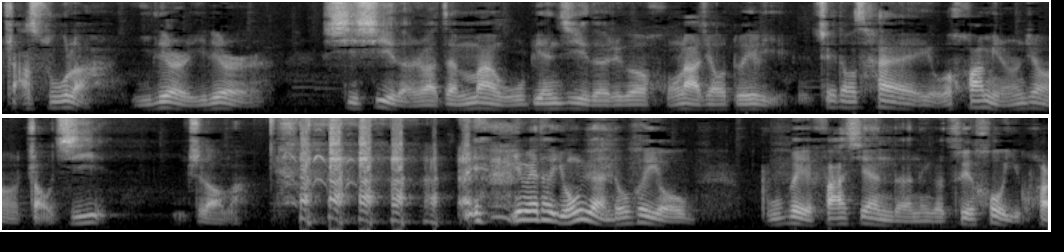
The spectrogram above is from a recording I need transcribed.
炸酥了，一粒儿一粒儿细细的，是吧？在漫无边际的这个红辣椒堆里，这道菜有个花名叫找鸡，你知道吗？因因为它永远都会有。不被发现的那个最后一块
